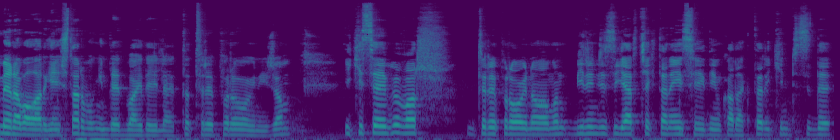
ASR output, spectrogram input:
Merhabalar gençler. Bugün Dead by Daylight'ta Trapper'ı oynayacağım. İki sebebi var Trapper oynamamın. Birincisi gerçekten en sevdiğim karakter. İkincisi de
